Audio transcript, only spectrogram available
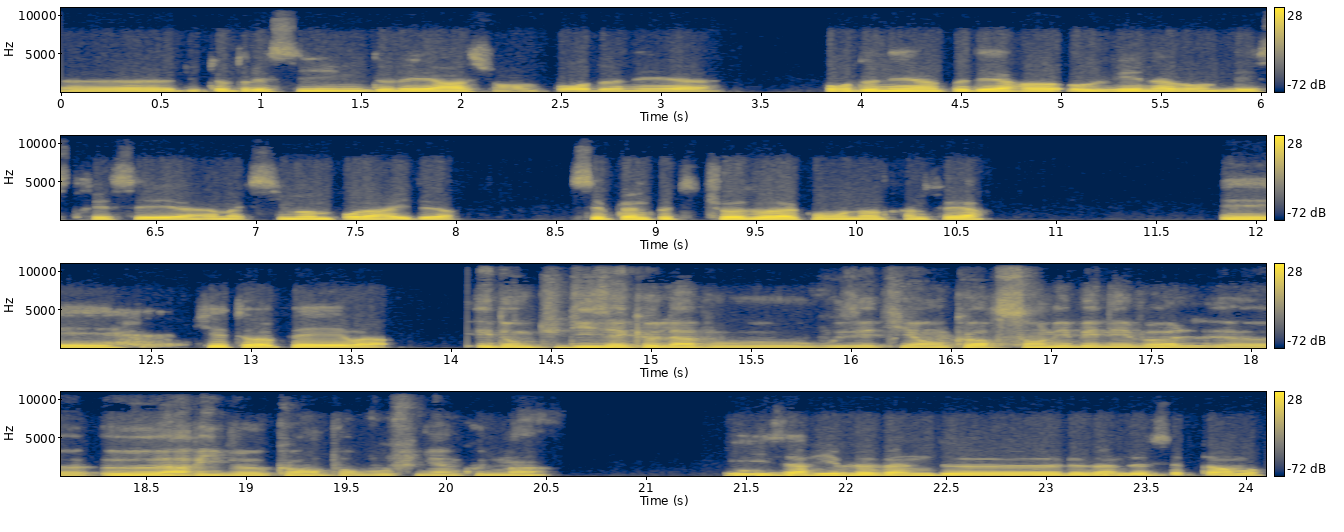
euh, du top dressing, de l'aération pour donner pour donner un peu d'air au green avant de les stresser un maximum pour la rider. C'est plein de petites choses voilà qu'on est en train de faire et qui est top et voilà et donc, tu disais que là, vous, vous étiez encore sans les bénévoles. Euh, eux arrivent quand pour vous filer un coup de main? Ils arrivent le 22, le 22 septembre.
